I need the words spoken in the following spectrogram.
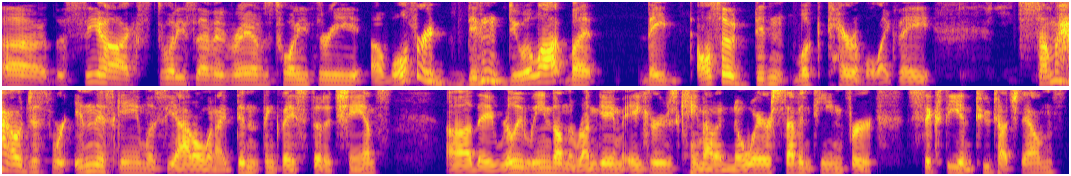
uh, the Seahawks 27, Rams 23. Uh, Wolford didn't do a lot, but they also didn't look terrible. Like they somehow just were in this game with Seattle when I didn't think they stood a chance. Uh, they really leaned on the run game. Akers came out of nowhere, 17 for 60 and two touchdowns.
